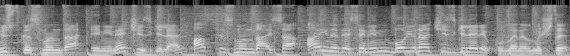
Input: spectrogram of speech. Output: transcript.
Üst kısmında enine çizgiler, alt kısmında ise aynı desenin boyuna çizgileri kullanılmıştı.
